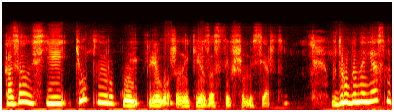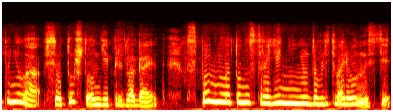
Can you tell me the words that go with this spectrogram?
казалась ей теплой рукой, приложенной к ее застывшему сердцу. Вдруг она ясно поняла все то, что он ей предлагает. Вспомнила то настроение неудовлетворенности,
